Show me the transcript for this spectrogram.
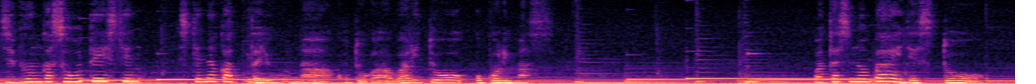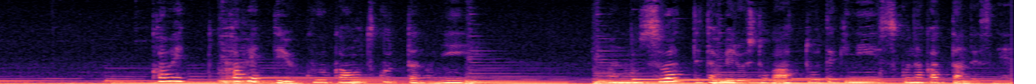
自分が想定してしてなかったようなことが割と起こります。私の場合ですとカフェカフェっていう空間を作ったのにあの座って食べる人が圧倒的に少なかったんですね。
